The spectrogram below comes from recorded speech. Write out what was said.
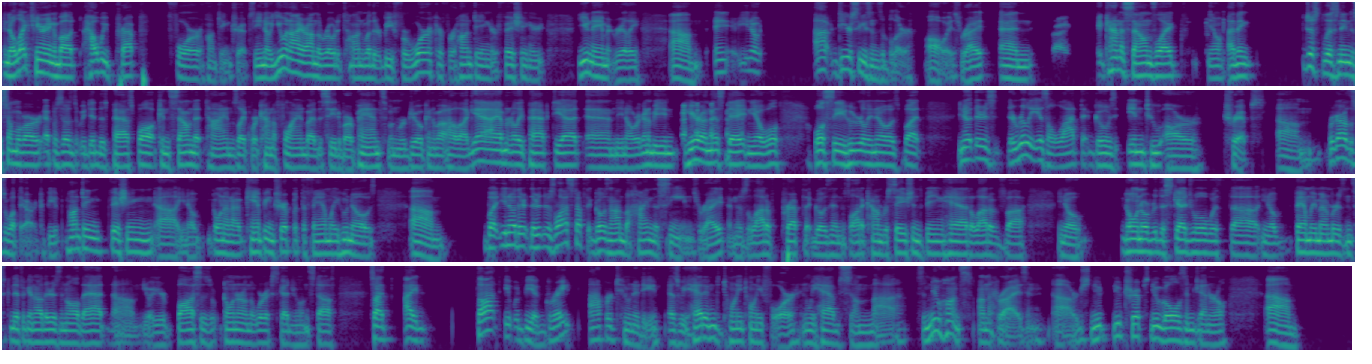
you know, liked hearing about how we prep for hunting trips. You know, you and I are on the road a ton, whether it be for work or for hunting or fishing or you name it, really. Um, and you know, uh, deer season's a blur always, right? And right. it kind of sounds like, you know, I think just listening to some of our episodes that we did this past fall, it can sound at times like we're kind of flying by the seat of our pants when we're joking about how like, yeah, I haven't really packed yet, and you know, we're gonna be here on this date, and you know, we'll we'll see who really knows. But you know, there's there really is a lot that goes into our trips, um, regardless of what they are. It could be hunting, fishing, uh, you know, going on a camping trip with the family, who knows. Um, but you know there, there, there's a lot of stuff that goes on behind the scenes right? And there's a lot of prep that goes in. There's a lot of conversations being had a lot of uh, you know going over the schedule with uh, you know family members and significant others and all that. Um, you know your bosses going around the work schedule and stuff. So i i thought it would be a great opportunity as we head into 2024 and we have some uh, some new hunts on the horizon uh, or just new new trips new goals in general. Um,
